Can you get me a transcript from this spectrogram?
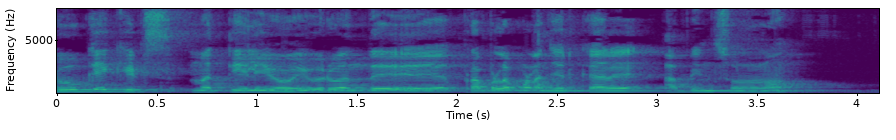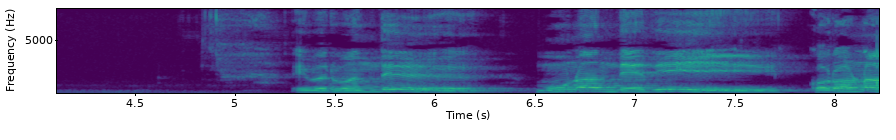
டூ கே கிட்ஸ் மத்தியிலையும் இவர் வந்து பிரபலம் அடைஞ்சிருக்காரு அப்படின்னு சொல்லணும். இவர் வந்து மூணாம் தேதி கொரோனா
